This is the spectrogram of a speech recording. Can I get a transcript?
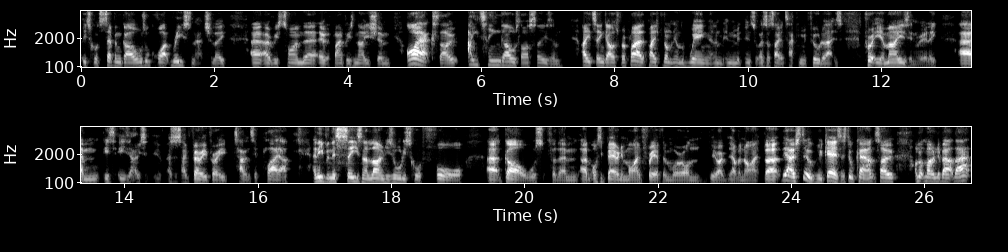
he's scored seven goals, all quite recent actually. Uh, over his time there uh, playing for his nation. Ajax though, 18 goals last season. 18 goals for a player that plays predominantly on the wing and in, in, in, as I say, attacking midfielder. That is pretty amazing, really. Um, he's, he's, he's, as I say, very, very talented player. And even this season alone, he's already scored four uh, goals for them. Um, obviously, bearing in mind three of them were on Europe the other night, but yeah, still, who cares? They still count. So I'm not moaning about that.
